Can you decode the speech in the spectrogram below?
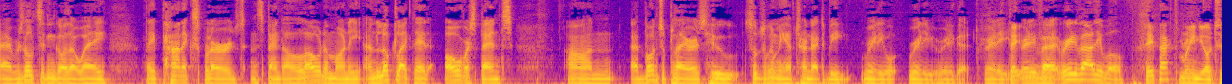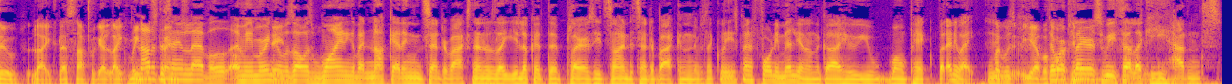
uh, results didn't go their way, they panic splurged and spent a load of money and looked like they'd overspent on a bunch of players who subsequently have turned out to be really, really, really good, really, They- really, va- really valuable. They backed Mourinho too. Like, let's not forget. Like, Mourinho Not at the same level. I mean, Mourinho They- was always whining about not getting centre backs, and then it was like you look at the players he'd signed at centre back, and it was like, well, he spent forty million on a guy who you won't pick. But anyway, But, was, yeah, but there were 40 players who he million, felt like he hadn't.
